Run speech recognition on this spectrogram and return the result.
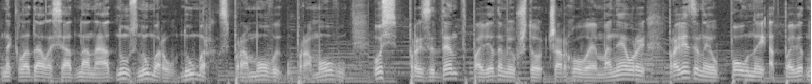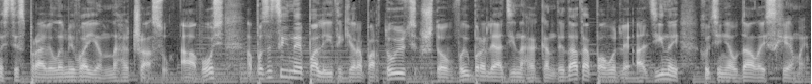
накладалася адна на адну з нумараў нумар з прамовы ў прамову. Ось прэзідэнт паведаміў што чарговыя манеры манеўры праведзеныя ў поўнай адпаведнасці з правіламі ваеннага часу. А вось апазіцыйныя палітыкі рапартуюць, што выбралі адзінага кандыдата паводле адзінай, хоць і няўдалай схемы.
